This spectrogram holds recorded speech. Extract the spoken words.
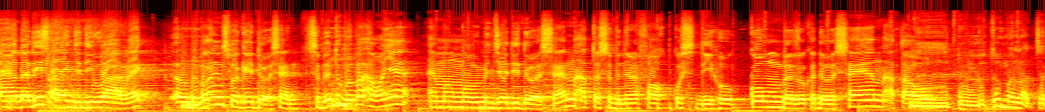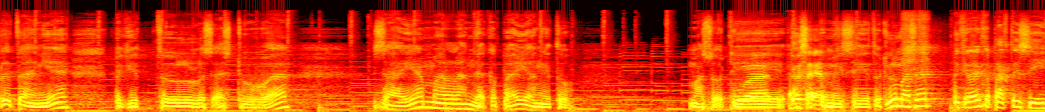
Oh tadi selain jadi warek, eh, bapak kan sebagai dosen. Sebenarnya tuh bapak awalnya emang mau menjadi dosen atau sebenarnya fokus di hukum baru ke dosen atau Nah, dulu tuh malah ceritanya begitu lulus S2 saya malah nggak kebayang itu masuk di dosen. akademisi itu. Dulu mas saya pikirannya ke praktisi.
